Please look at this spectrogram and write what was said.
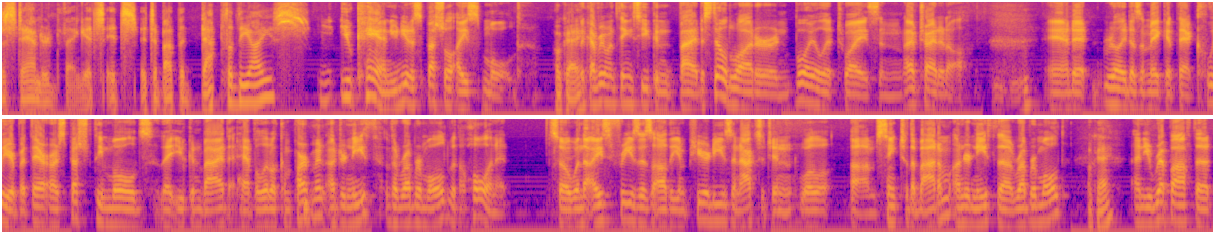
a standard thing. It's it's it's about the depth of the ice. You can. You need a special ice mold. Okay. Like everyone thinks you can buy distilled water and boil it twice, and I've tried it all. And it really doesn't make it that clear, but there are specialty molds that you can buy that have a little compartment underneath the rubber mold with a hole in it. So when the ice freezes, all the impurities and oxygen will um, sink to the bottom underneath the rubber mold, Okay. and you rip off the,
